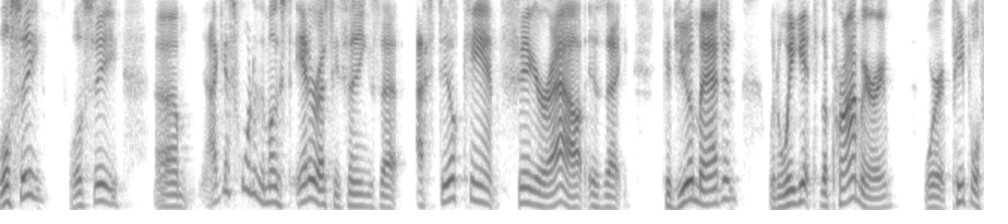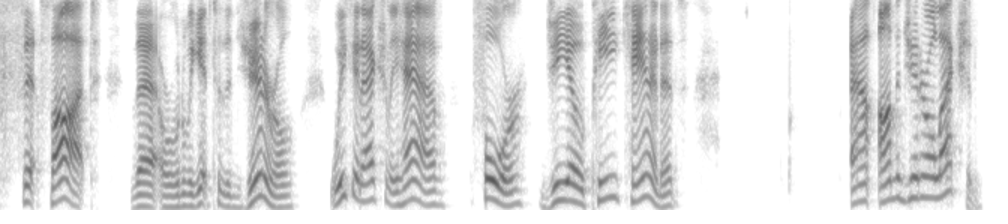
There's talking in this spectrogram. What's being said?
we'll see. We'll see. Um, I guess one of the most interesting things that I still can't figure out is that could you imagine when we get to the primary where people thought that, or when we get to the general, we could actually have four GOP candidates on the general election.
